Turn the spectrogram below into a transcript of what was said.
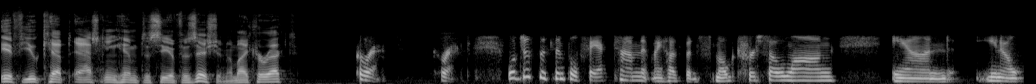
If you kept asking him to see a physician, am I correct? Correct. Correct. Well, just the simple fact, Tom, that my husband smoked for so long, and you know,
